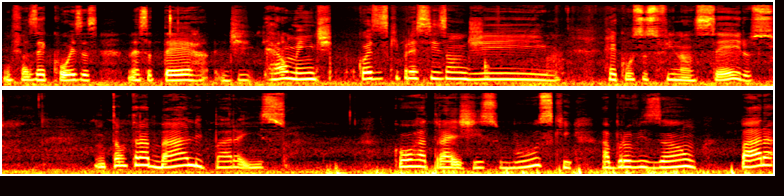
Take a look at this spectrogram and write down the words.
em fazer coisas nessa terra, de realmente coisas que precisam de recursos financeiros. Então trabalhe para isso. Corra atrás disso, busque a provisão para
